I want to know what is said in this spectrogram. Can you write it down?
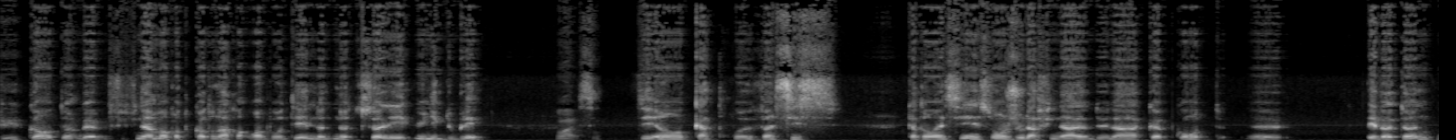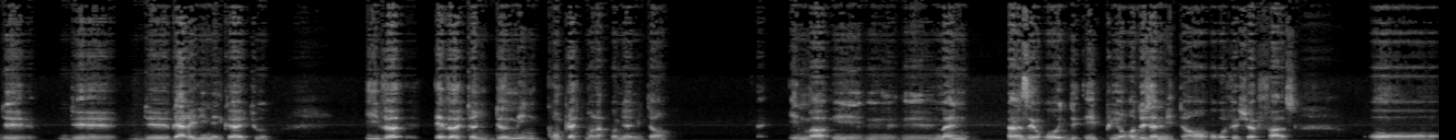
fut quand euh, ben, finalement quand, quand on a rem- remporté notre, notre seul et unique doublé. Ouais. C'était en 86. 86, on joue la finale de la Cup contre euh, Everton de, de, de Gary Lineker et tout. Ever- Everton domine complètement la première mi-temps. Il- il mène 1-0 et puis en deuxième mi-temps, on refait surface. On,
